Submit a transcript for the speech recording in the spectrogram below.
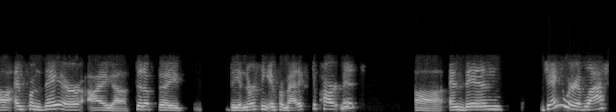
uh, and from there I uh, stood up the the nursing informatics department, uh, and then January of last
